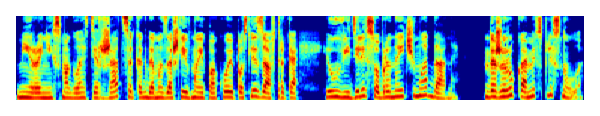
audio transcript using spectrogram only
Мира не смогла сдержаться, когда мы зашли в мои покои после завтрака и увидели собранные чемоданы. Даже руками всплеснула.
